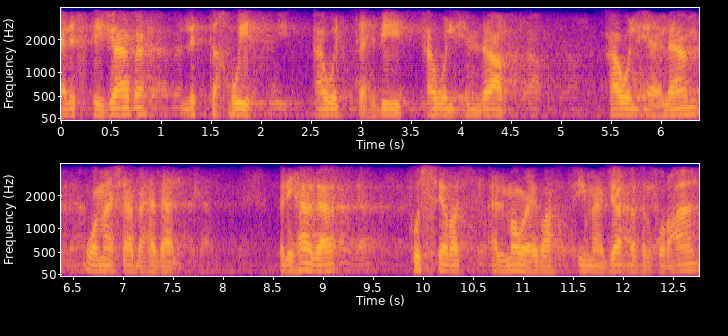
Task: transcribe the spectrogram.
الاستجابة للتخويف أو التهديد أو الإنذار أو الإعلام وما شابه ذلك. فلهذا فسرت الموعظة فيما جاء في القرآن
